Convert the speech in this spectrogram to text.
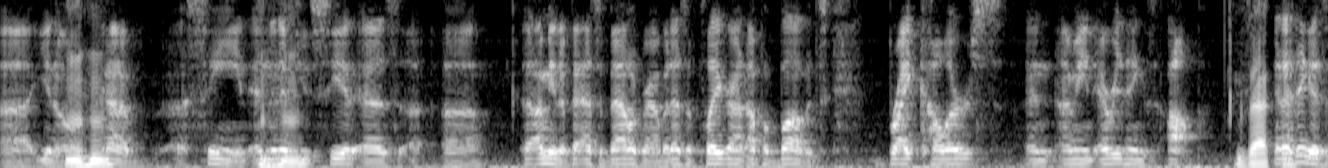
uh, you know, Mm-hmm. kind of a scene. And then if you see it as a, a, I mean, as a battleground, but as a playground up above, it's bright colors, and I mean everything's up. Exactly. And I think it's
